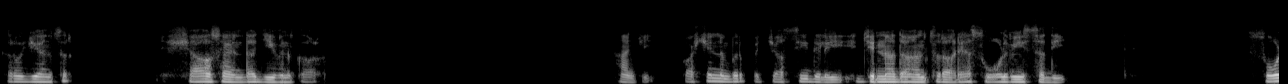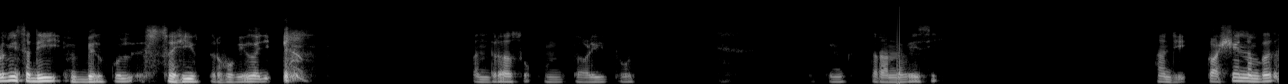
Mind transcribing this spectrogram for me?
ਕਰੋ ਜੀ ਆਨਸਰ ਸ਼ਾਹ ਹੁਸੈਨ ਦਾ ਜੀਵਨ ਕਾਲ। ਹਾਂਜੀ। ਕੁਐਸਚਨ ਨੰਬਰ 85 ਦੇ ਲਈ ਜਿਨ੍ਹਾਂ ਦਾ ਆਨਸਰ ਆ ਰਿਹਾ 16ਵੀਂ ਸਦੀ। 16ਵੀਂ ਸਦੀ ਬਿਲਕੁਲ ਸਹੀ ਉੱਤਰ ਹੋਵੇਗਾ ਜੀ। 1539 ਤੋਂ ਆਈ ਥਿੰਕ 93 ਸੀ। ਹਾਂਜੀ ਕੁਐਸਚਨ ਨੰਬਰ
